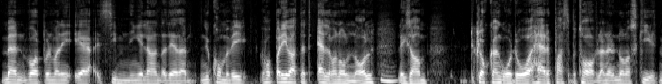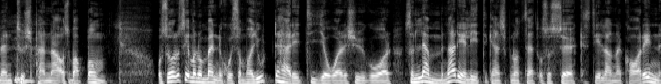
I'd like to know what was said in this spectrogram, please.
Men varpå man är simning eller det så här, nu kommer vi, hoppar i vattnet 11.00 liksom klockan går då, här är passet på tavlan, någon har skrivit med en tuschpenna och så bara bom. Och så ser man då människor som har gjort det här i 10 år eller 20 år som lämnar det lite kanske på något sätt och så söker sig till Anna-Karin.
